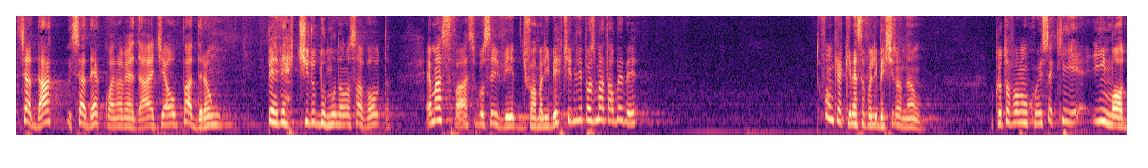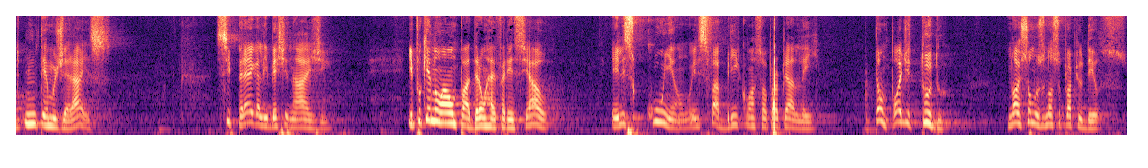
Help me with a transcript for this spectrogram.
se, adequa, se adequa, na verdade, ao padrão pervertido do mundo à nossa volta. É mais fácil você ver de forma libertina e depois matar o bebê. Estou falando que a criança foi libertina, não. O que eu estou falando com isso é que, em, modo, em termos gerais, se prega a libertinagem, e porque não há um padrão referencial, eles cunham, eles fabricam a sua própria lei. Então pode tudo. Nós somos o nosso próprio Deus.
